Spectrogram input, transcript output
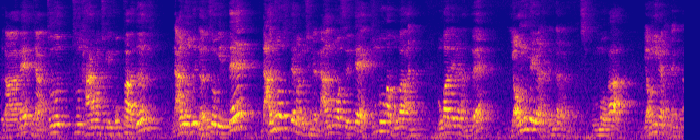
그 다음에 그냥 두, 두 다항함수끼리 곱하든 나누든 연속인데 나누었을 때만 조심해 나누었을 때 분모가 뭐가 안, 뭐가 되면 안 돼? 0이 되면 안 된다는 거지. 분모가 0이면 안 된다.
